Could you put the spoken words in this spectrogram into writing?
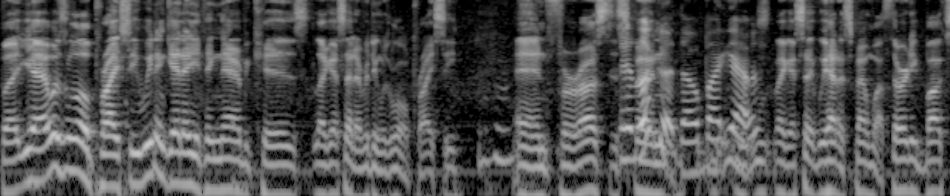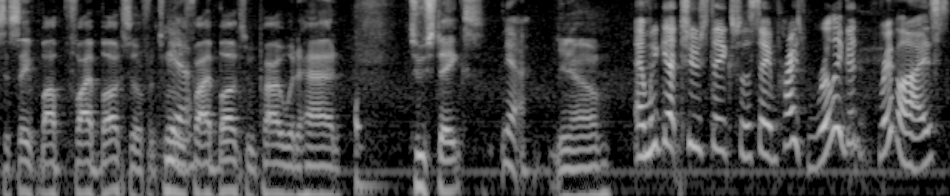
But yeah, it was a little pricey. We didn't get anything there because, like I said, everything was a little pricey. And for us to Mm-hmm. it spend, looked good though. But yeah, it was like I said, we had to spend what thirty bucks to save about five bucks. So for twenty five bucks, we probably would have had two steaks. yeah. You know, And we get two steaks for the same price. Really good ribeyes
